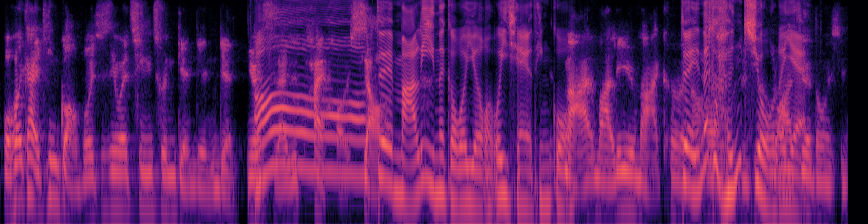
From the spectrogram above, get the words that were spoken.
我会开始听广播，就是因为青春点点点，因为实在是太好笑。对，玛丽那个我有，我以前有听过。玛玛丽与马克，对，那个很久了耶，这个东西。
